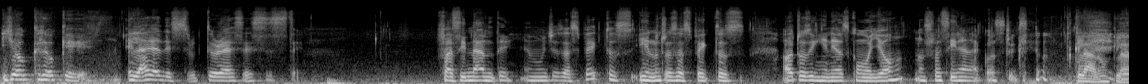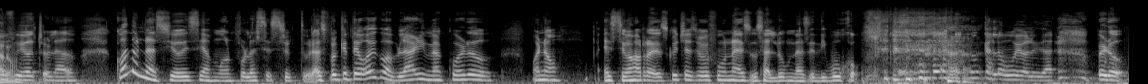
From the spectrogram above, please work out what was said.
Yo creo que el área de estructuras es este fascinante en muchos aspectos y en otros aspectos a otros ingenieros como yo nos fascina la construcción. Claro, claro. Yo fui a otro lado. ¿Cuándo nació ese amor por las estructuras? Porque te oigo hablar y me acuerdo, bueno, estimado Radio Escuchas, yo fui una de sus alumnas de dibujo. Nunca lo voy a olvidar. Pero,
